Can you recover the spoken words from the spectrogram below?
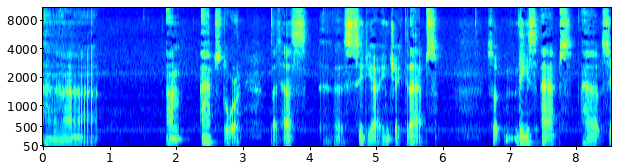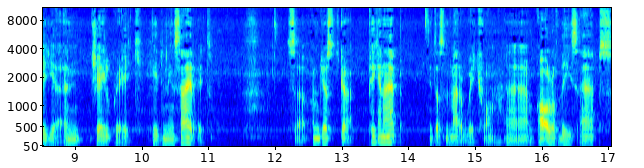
uh, an app store that has uh, Cydia injected apps. So these apps have Cydia and jailbreak hidden inside of it. So I'm just gonna pick an app it doesn't matter which one. Uh, all of these apps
